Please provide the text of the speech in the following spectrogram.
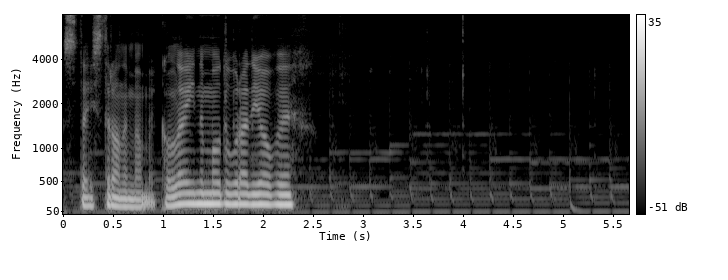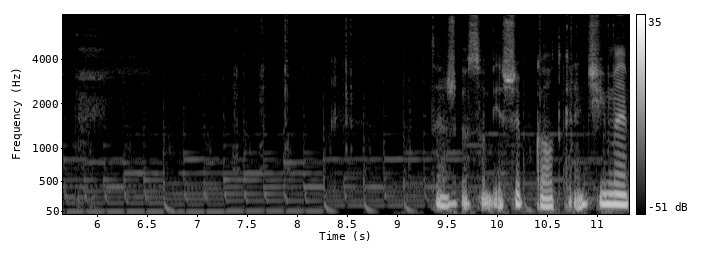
Z tej strony mamy kolejny moduł radiowy. Też go sobie szybko odkręcimy.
